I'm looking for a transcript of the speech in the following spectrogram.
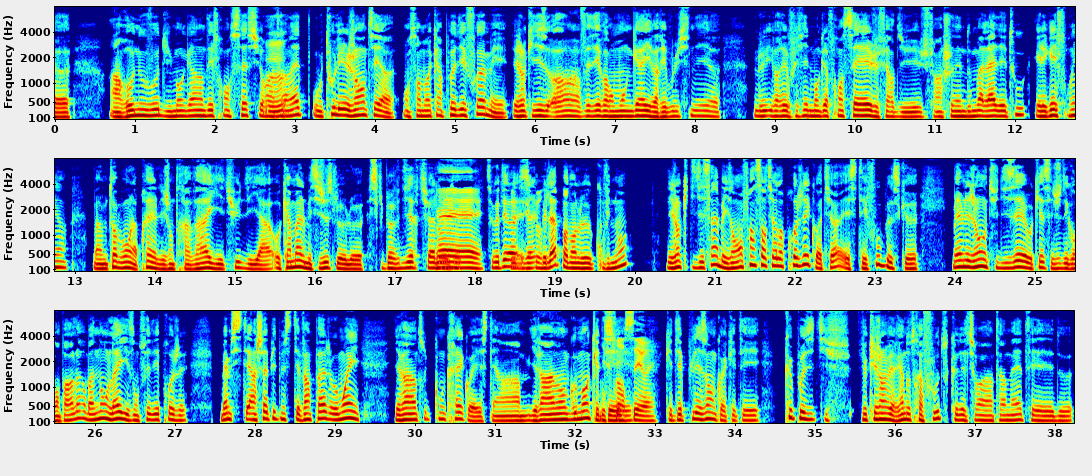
un renouveau du manga indé français sur Mhm. internet où tous les gens tu sais euh, on s'en moque un peu des fois mais les gens qui disent oh venez voir mon manga il va révolutionner euh, le, il va révolutionner le manga français je vais faire du je vais faire un shonen de malade et tout et les gars ils font rien mais en même temps bon après les gens travaillent étudient il y a aucun mal mais c'est juste le, le ce qu'ils peuvent dire tu vois le- Ouais. ce côté mais là pendant le confinement les gens qui disaient ça ben ils ont enfin sorti leur projet quoi tu vois et c'était fou parce que même les gens où tu disais ok c'est juste des grands parleurs bah non là ils ont fait des projets même si c'était un chapitre mais c'était 20 pages au moins il y avait un truc concret quoi et c'était un il y avait un engouement qui était lançait, ouais. qui était plaisant quoi qui était que positif vu que les gens avaient rien d'autre à foutre que d'être sur internet et de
